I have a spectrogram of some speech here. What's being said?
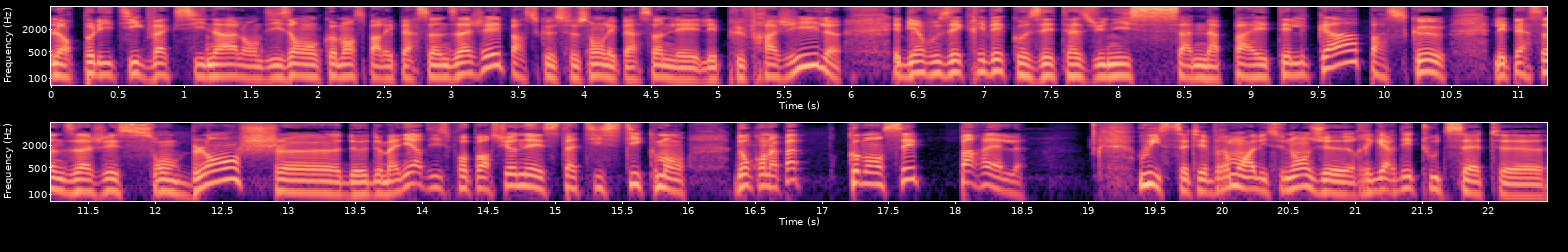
leur politique vaccinale en disant on commence par les personnes âgées parce que ce sont les personnes les, les plus fragiles. Eh bien, vous écrivez qu'aux États-Unis, ça n'a pas été le cas parce que les personnes âgées sont blanches euh, de, de manière disproportionnée statistiquement. Donc, on n'a pas commencé par elles. Oui, c'était vraiment hallucinant. Je regardais toute cette euh,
